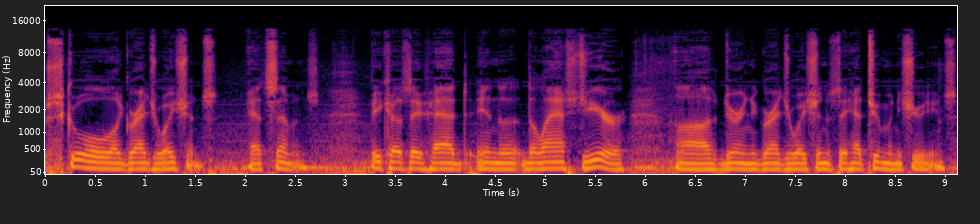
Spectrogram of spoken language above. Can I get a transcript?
school graduations at Simmons because they've had in the, the last year uh, during the graduations they had too many shootings.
